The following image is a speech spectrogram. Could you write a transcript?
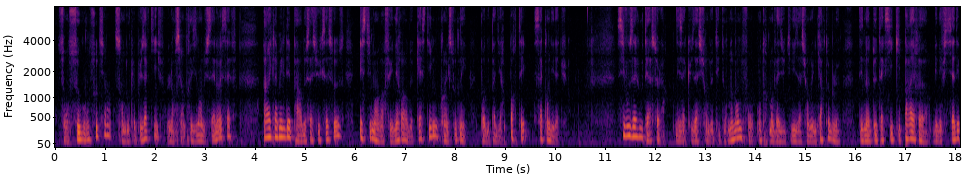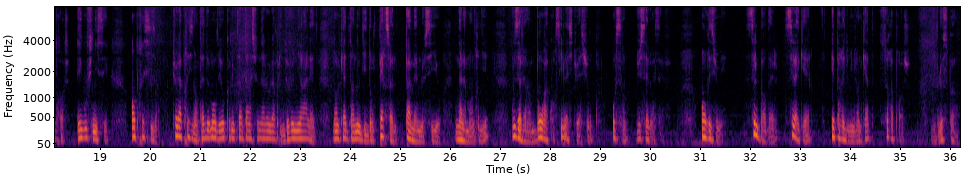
Son second soutien, sans doute le plus actif, l'ancien président du CNOSF, a réclamé le départ de sa successeuse, estimant avoir fait une erreur de casting quand il soutenait, pour ne pas dire porter, sa candidature. Si vous ajoutez à cela des accusations de détournement de fonds entre mauvaise utilisation d'une carte bleue, des notes de taxi qui par erreur bénéficient à des proches, et vous finissez en précisant que la présidente a demandé au comité international olympique de venir à l'aide dans le cadre d'un audit dont personne, pas même le CEO, n'a la moindre idée, vous avez un bon raccourci de la situation au sein du CNOSF. En résumé, c'est le bordel, c'est la guerre, et Paris 2024 se rapproche. Vive le sport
